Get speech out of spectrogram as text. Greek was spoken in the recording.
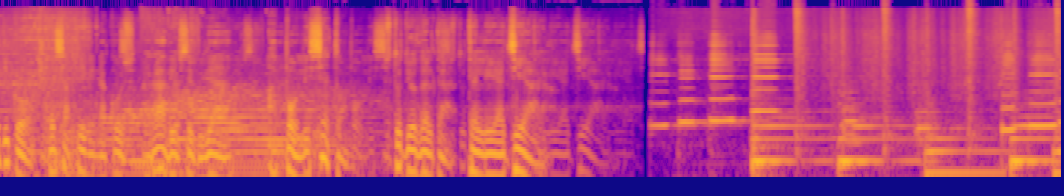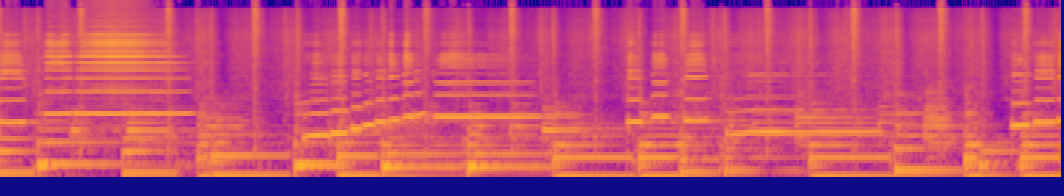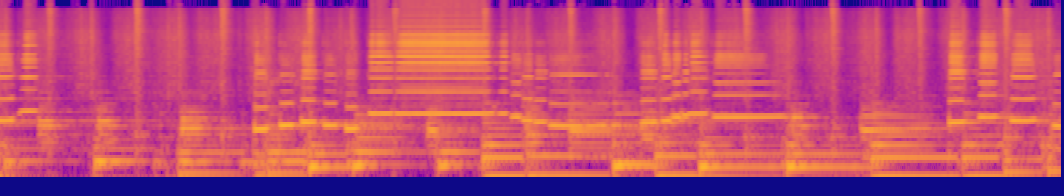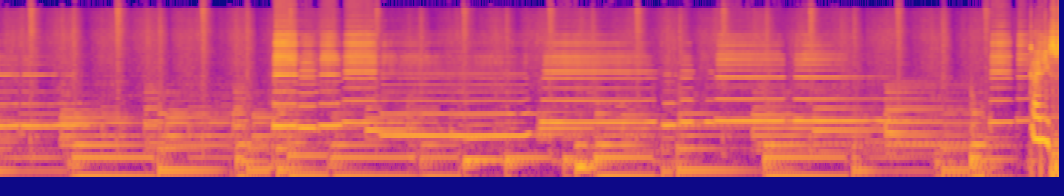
αφεντικό δεν σ' αφήνει να ακούς ράδιο στη δουλειά, απόλυσέ το. StudioDelta.gr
